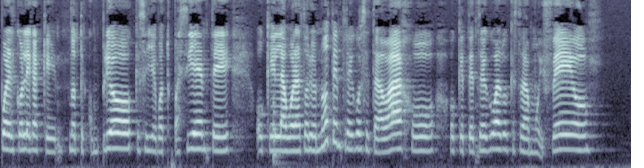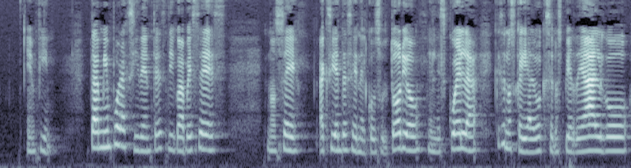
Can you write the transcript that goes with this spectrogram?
por el colega que no te cumplió, que se llevó a tu paciente, o que el laboratorio no te entregó ese trabajo, o que te entregó algo que estaba muy feo en fin. También por accidentes, digo, a veces, no sé, accidentes en el consultorio, en la escuela, que se nos cae algo, que se nos pierde algo,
